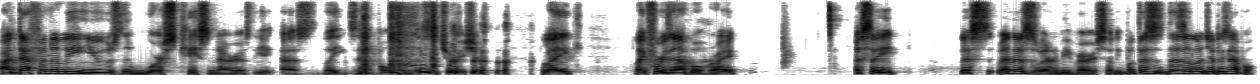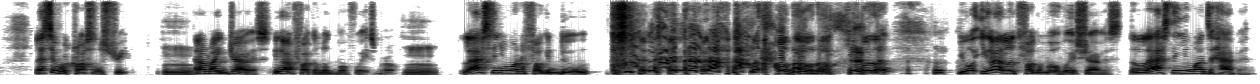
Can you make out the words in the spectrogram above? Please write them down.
I definitely use the worst case scenario as the as the example in this situation. like, like for example, right? Let's say let's and this is going to be very silly, but this is this is a legit example. Let's say we're crossing the street, Mm, and I'm like, Travis, you gotta fucking look both ways, bro. mm. Last thing you want to fucking do. hold on, hold on, hold on. You you gotta look fucking both ways, Travis. The last thing you want to happen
